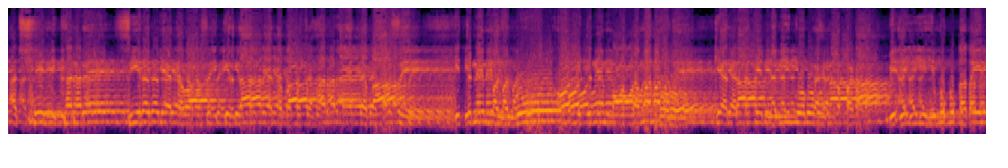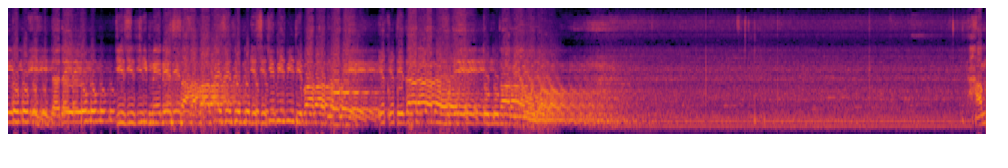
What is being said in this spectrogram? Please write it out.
अच्छे निखर गए सीरत के एतबार से किरदार के एतबार से हर एतबार से इतने मज़बूत और इतने मोतमद हो गए कि अल्लाह के नबी को कहना पड़ा तुम जिसकी मेरे साहबा में से तुम जिसकी भी इत्तिबा कर लोगे इक्तिदा कर लोगे तुम कामयाब हो जाओ हम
